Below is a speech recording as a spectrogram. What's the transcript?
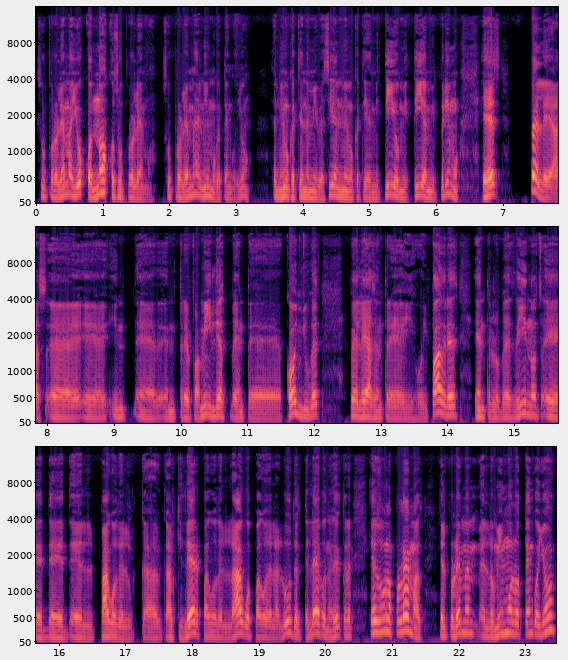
Su problema, yo conozco su problema. Su problema es el mismo que tengo yo. El mismo que tiene mi vecino, el mismo que tiene mi tío, mi tía, mi primo. Es peleas eh, eh, eh, entre familias, entre cónyuges, peleas entre hijos y padres, entre los vecinos, del pago del alquiler, pago del agua, pago de la luz, del teléfono, etcétera. Esos son los problemas. El problema, lo mismo lo tengo yo,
